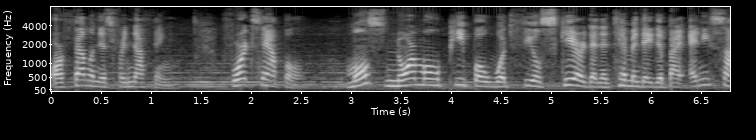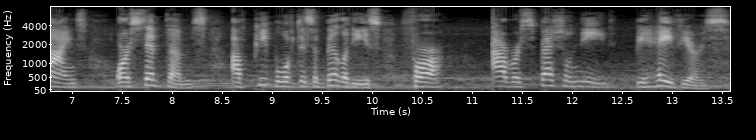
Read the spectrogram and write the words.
or felonious for nothing. For example, most normal people would feel scared and intimidated by any signs or symptoms of people with disabilities for our special need behaviors.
